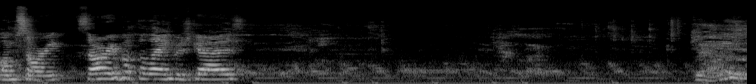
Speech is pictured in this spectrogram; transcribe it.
Oh, I'm sorry. Sorry about the language, guys. Okay.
